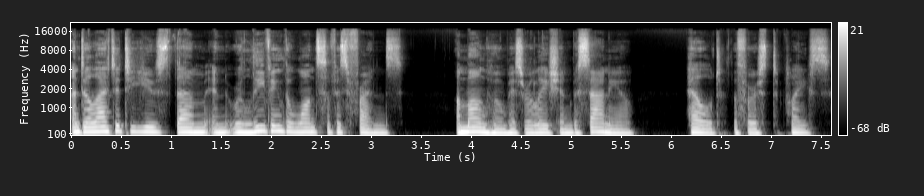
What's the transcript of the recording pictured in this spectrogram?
and delighted to use them in relieving the wants of his friends, among whom his relation Bassanio held the first place.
